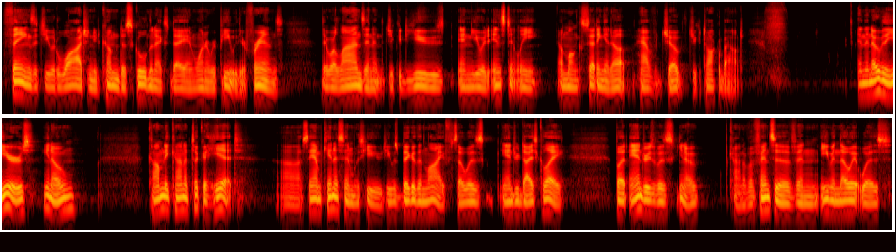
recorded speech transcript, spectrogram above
things that you would watch and you'd come to school the next day and want to repeat with your friends there were lines in it that you could use, and you would instantly, among setting it up, have a joke that you could talk about. And then over the years, you know, comedy kind of took a hit. Uh, Sam Kinison was huge. He was bigger than life. So was Andrew Dice Clay. But Andrews was, you know, kind of offensive. And even though it was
